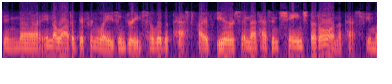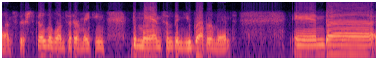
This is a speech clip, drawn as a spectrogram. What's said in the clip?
in uh, in a lot of different ways in Greece over the past five years, and that hasn't changed at all in the past few months. They're still the ones that are making demands of the new government, and uh,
